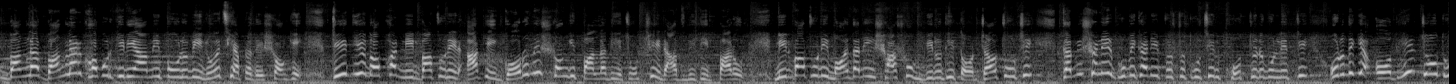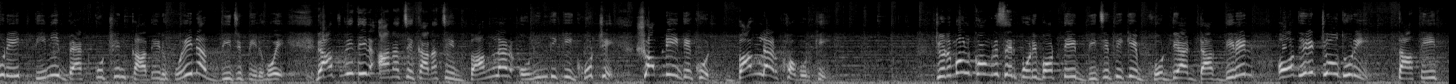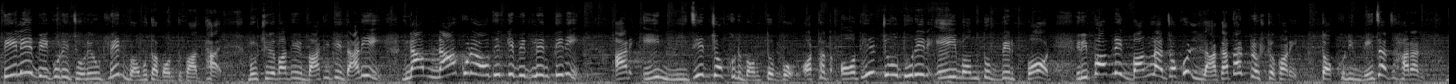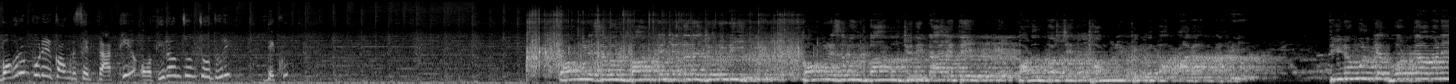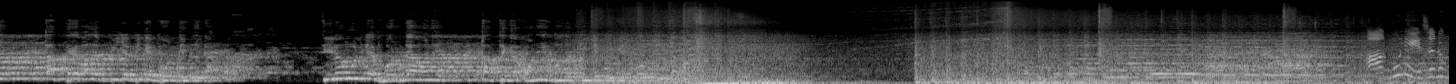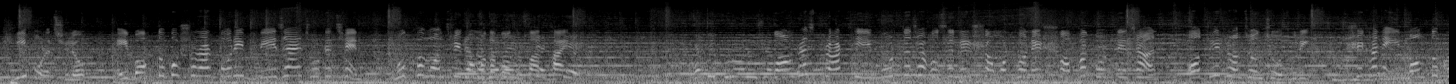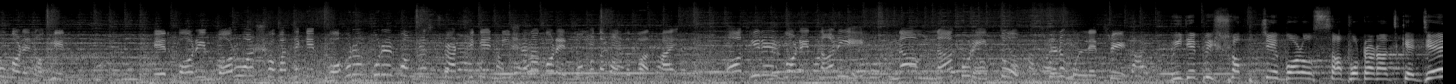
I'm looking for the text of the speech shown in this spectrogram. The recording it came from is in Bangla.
রিপাবলিক বাংলা, বাংলার খবর কি নিয়ে আমি পৌলমী রয়েছি আপনাদের সঙ্গে। তৃতীয় দফার নির্বাচনের আগে গরমের সঙ্গে পাল্লা দিয়ে চলছে রাজনীতির পারদ। নির্বাচনী ময়দানে শাসক বিরোধী তরজাও চলছে। কমিশনের ভূমিকা নিয়ে প্রশ্ন তুলছেন খোদ তৃণমূল নেত্রী। অন্যদিকে অধীর চৌধুরী, তিনি ব্যাক করছেন কাদের হয়ে না বিজেপির হয়ে? রাজনীতির আনাচে কানাচে বাংলার অলিন্দি কি ঘটছে? সব নিয়েই দেখুন বাংলার খবর কি। তৃণমূল কংগ্রেসের পরিবর্তে বিজেপিকে ভোট দেওয়ার ডাক দিলেন অধীর চৌধুরী। তাতে তেলে বেগুনে জ্বলে উঠলেন মমতা বন্দ্যোপাধ্যায়। মুর্শিদাবাদের মাটিতে দাঁড়িয়েই নাম না করে অধীরকে বিধলেন তিনি। আর এই নিজের যখন মন্তব্য, অর্থাৎ অধীর চৌধুরীর এই মন্তব্যের পর রিপাবলিক বাংলা যখন লাগাতার প্রশ্ন করে, তখনই মেজাজ হারান বহরমপুরের কংগ্রেসের প্রার্থী অধীর রঞ্জন চৌধুরী। দেখুন। কংগ্রেস এবং বামকে জেতানো জরুরি। কংগ্রেস এবং বাম যদি না যেতে ভারতবর্ষের ধর্মনিরপেক্ষতা আঘাত খাবে তৃণমূলকে ভোট দেওয়া মানে তার থেকে ভালো বিজেপিকে ভোট দিতে না তৃণমূলকে ভোট দেওয়া মানে তার থেকে অনেক ভালো বিজেপিকে ভোট দিতে আগুনে যেন পড়েছিল। এই বক্তব্য শোনার পরে বেজায় চটেছেন মুখ্যমন্ত্রী মমতা বন্দ্যোপাধ্যায়। কংগ্রেস প্রার্থী মুর্তজা হোসেনের সমর্থনে সভা করতে চান অধীর রঞ্জন চৌধুরী। সেখানেই মন্তব্য করেন অধীর। এরপরে বড়োয়া সভা থেকে বহরমপুরের কংগ্রেস প্রার্থীকে নিশানা করেন মমতা বন্দ্যোপাধ্যায়। অধীরের গড়ে দাঁড়িয়ে নাম না করেই তো তৃণমূল নেত্রী। বিজেপির সবচেয়ে বড় সাপোর্টার আজকে যে,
